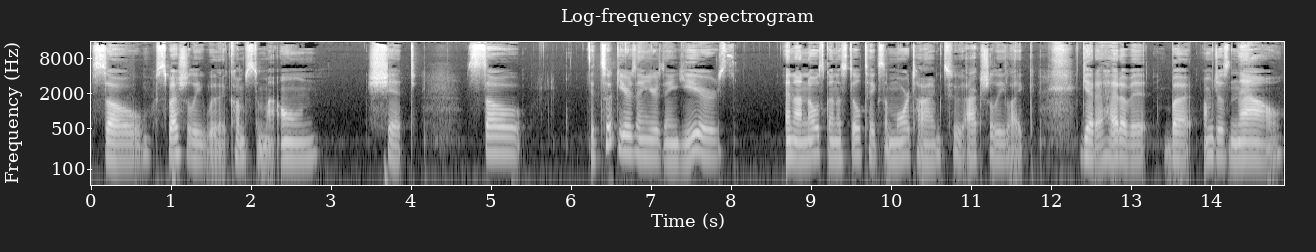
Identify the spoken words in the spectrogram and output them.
So, especially when it comes to my own shit. So, it took years and years and years. And I know it's going to still take some more time to actually like get ahead of it, but I'm just now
